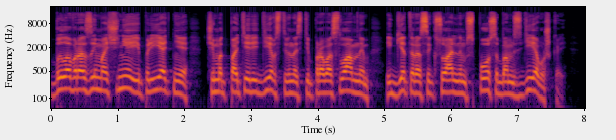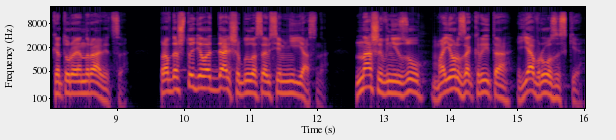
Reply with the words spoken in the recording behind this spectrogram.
было в разы мощнее и приятнее, чем от потери девственности православным и гетеросексуальным способом с девушкой, которая нравится. Правда, что делать дальше, было совсем неясно. Наши внизу, майор закрыто, я в розыске.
